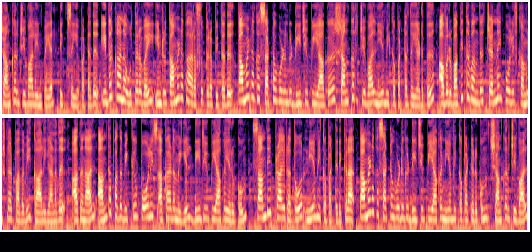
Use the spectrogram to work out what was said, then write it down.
சங்கர் ஜிவாலின் பெயர் டிக் செய்யப்பட்டது. இதற்கான உத்தரவை இன்று தமிழக அரசு பிறப்பித்தது. தமிழக சட்ட ஒழுங்கு டிஜிபியாக சங்கர் ஜிவால் நியமிக்கப்பட்டதை அடுத்து அவர் வகித்து வந்த சென்னை போலீஸ் கமிஷனர் பதவி காலியானது. அதனால் அந்த பதவிக்கு போலீஸ் அகாடமியில் டிஜிபியாக இருக்கும் சந்தீப் ராய் ரத்தோர் நியமிக்கப்பட்டிருக்கிறார். தமிழக சட்ட ஒழுங்கு டிஜிபியாக நியமிக்கப்பட்டிருக்கும் சங்கர் ஜிவால்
